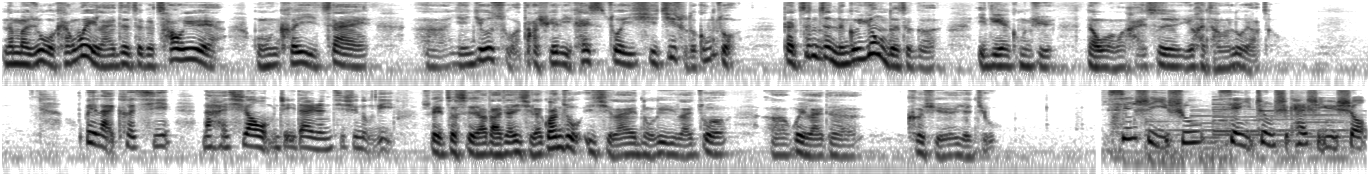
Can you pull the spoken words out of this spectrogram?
那么如果看未来的这个超越，我们可以在呃研究所、大学里开始做一些基础的工作，但真正能够用的这个 EDA 工具，那我们还是有很长的路要走。未来可期，那还需要我们这一代人继续努力。所以这是要大家一起来关注，一起来努力来做呃未来的科学研究。《新事》一书现已正式开始预售，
